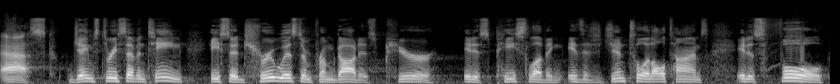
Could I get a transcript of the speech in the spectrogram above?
ask. James 3:17, he said, "True wisdom from God is pure, it is peace-loving, it is gentle at all times, it is full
